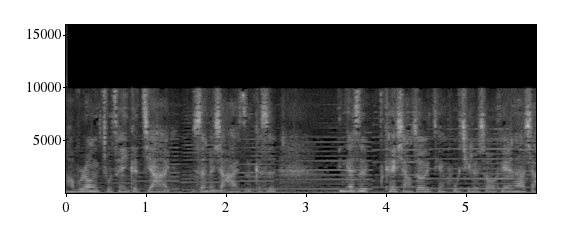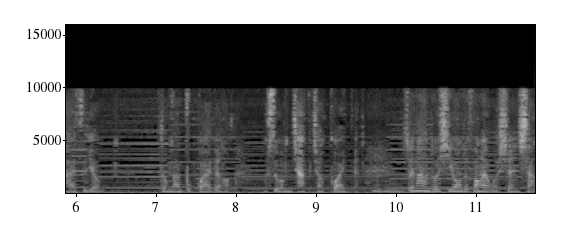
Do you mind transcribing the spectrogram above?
好不容易组成一个家，生了小孩子，可是应该是可以享受一点福气的时候，偏偏他小孩子又都蛮不乖的哈。我是我们家比较乖的，所以他很多希望都放在我身上，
